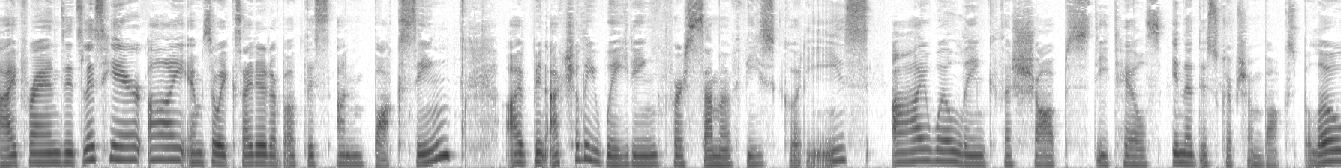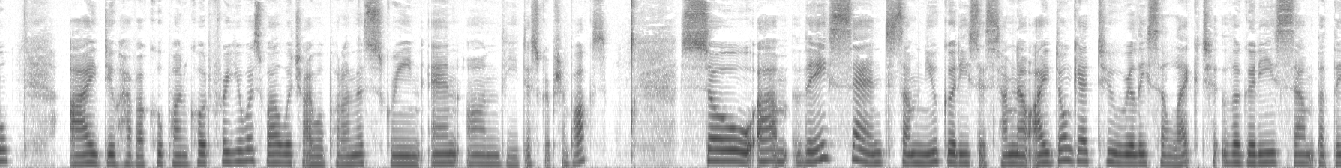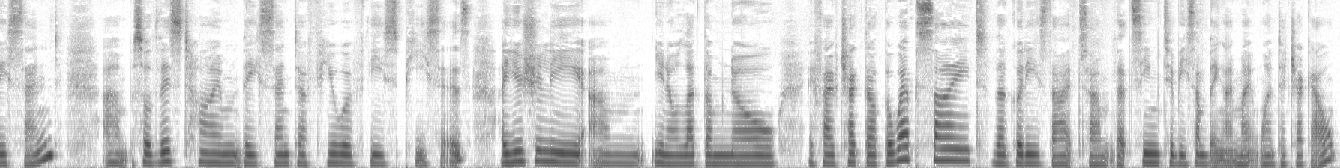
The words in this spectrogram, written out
Hi, friends, it's Liz here. I am so excited about this unboxing. I've been actually waiting for some of these goodies. I will link the shop's details in the description box below. I do have a coupon code for you as well, which I will put on the screen and on the description box. So um, they sent some new goodies this time. Now I don't get to really select the goodies um, that they send. Um, so this time they sent a few of these pieces. I usually, um, you know, let them know if I've checked out the website, the goodies that um, that seem to be something I might want to check out.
